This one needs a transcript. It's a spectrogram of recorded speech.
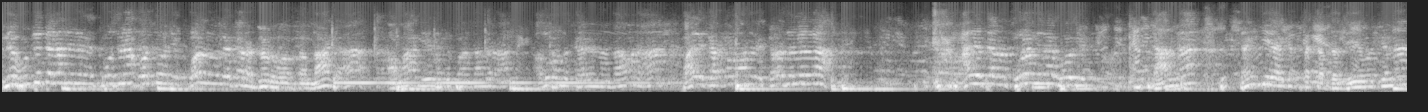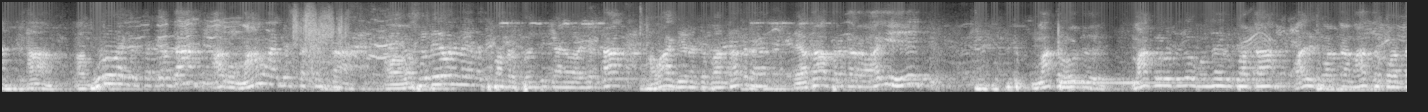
ನೀವು ಹುಟ್ಟಿದ್ದೆಲ್ಲ ನಿನಗೆ ಕೂಸನ ಕೊಡ್ತು, ನೀವು ಕೊಂಡು ಹೋಗ್ಬೇಕಾರ ದೊಡ್ಡ ಅಂತಂದಾಗ ಅವಾಗ ಏನಪ್ಪ ಅಂತಂದ್ರ ಅದು ಒಂದು ಕರೆನ ಅವನ ಅಲ್ಲಿ ಕರ್ಕೊಂಡು ಹೋದ್ರೆ ಕಳಿಸಲಿಲ್ಲ. ಅಲ್ಲಿ ತನ್ನ ತುರಂಗಿನಾಗ ಹೋಗಿತ್ತು ಕಾರಣ ತಂಗಿ ಆಗಿರ್ತಕ್ಕಂಥ ದೇವಕಿನ ಆ ಗುರುವಾಗಿರ್ತಕ್ಕಂಥ ಹಾಗೂ ಮಾವ ಆಗಿರ್ತಕ್ಕಂಥ ಆ ವಸುದೇವರನ್ನ ಏನಪ್ಪ ಅಂದ್ರೆ ಪ್ರತಿಕಾರವಾಗಿರ್ತ, ಅವಾಗ ಏನಪ್ಪಾ ಅಂತಂದ್ರೆ ಯಥಾ ಪ್ರಕಾರವಾಗಿ ಮಕ್ಕಳು ಹುಟ್ಟಿದ್ರು ಮಕ್ಕಳು ಹುಟ್ಟಿದ್ರು ಒಂದೊಂದು ಕೊಟ್ಟ ಅಲ್ಲಿ ಕೊಟ್ಟ ಮಾತ್ರ ಕೊಟ್ಟ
